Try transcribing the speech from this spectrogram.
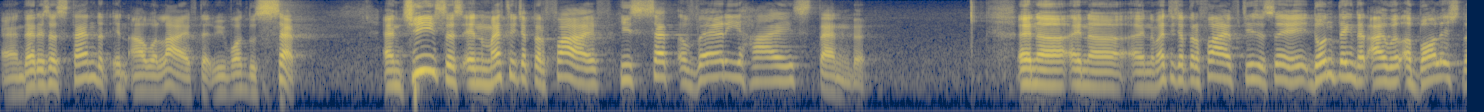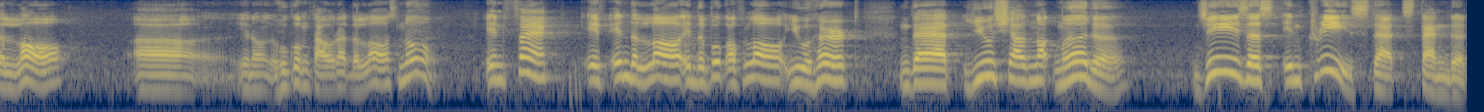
And there is a standard in our life that we want to set. And Jesus in Matthew chapter 5, he set a very high standard. And uh, in, uh, in Matthew chapter 5, Jesus say, don't think that I will abolish the law, uh, you know, hukum Taurat, the laws. No. In fact, if in the law, in the book of law, you heard that you shall not murder, Jesus increased that standard.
